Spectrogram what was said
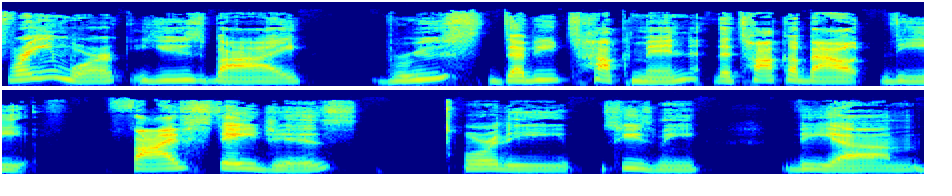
framework used by Bruce W. Tuckman that talk about the five stages or the excuse me the um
